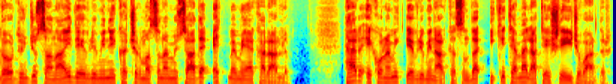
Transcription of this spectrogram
dördüncü sanayi devrimini kaçırmasına müsaade etmemeye kararlı. Her ekonomik devrimin arkasında iki temel ateşleyici vardır.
